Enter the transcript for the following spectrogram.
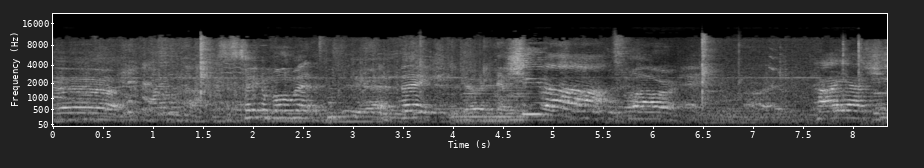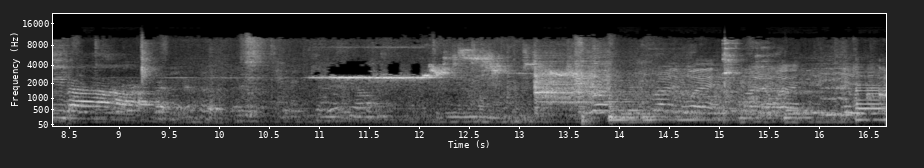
way. Yes, sir. Just take a moment and thank Shiva! Flower. Kaya Shiva! Running away, running away.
